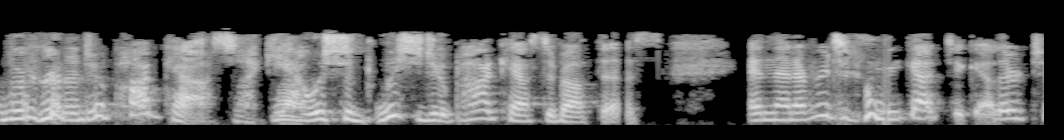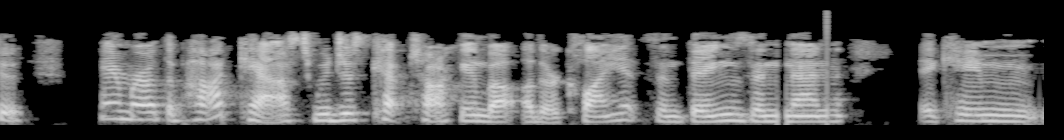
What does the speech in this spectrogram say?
we are going to do a podcast. Like, yeah, we should, we should do a podcast about this. And then every time we got together to hammer out the podcast, we just kept talking about other clients and things. And then it came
